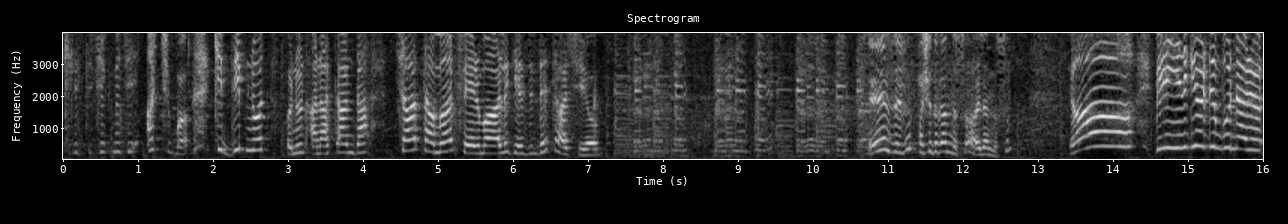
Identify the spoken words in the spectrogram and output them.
kilitli çekmeceyi açma. Ki dipnot onun anahtarını da çantamın fermuarlı gezinde taşıyorum. Ee Zerrin paşa deden nasıl? Ailen nasıl? Ya ben yeni gördüm bunları.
